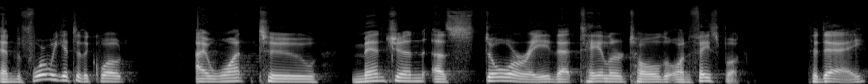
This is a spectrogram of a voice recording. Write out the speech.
And before we get to the quote, I want to mention a story that Taylor told on Facebook today.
